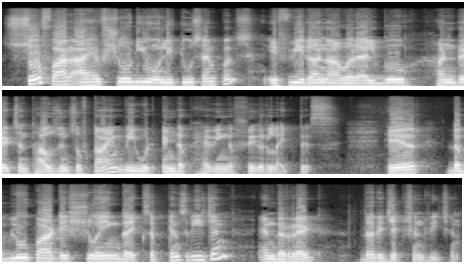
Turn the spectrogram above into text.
So far I have showed you only two samples. If we run our algo hundreds and thousands of time, we would end up having a figure like this. Here, the blue part is showing the acceptance region and the red, the rejection region.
